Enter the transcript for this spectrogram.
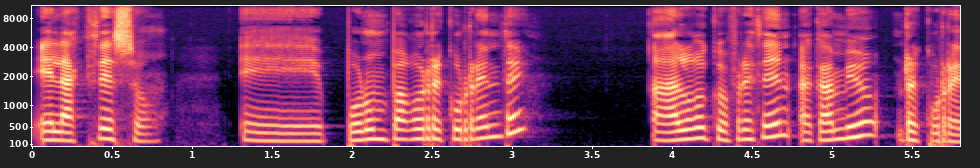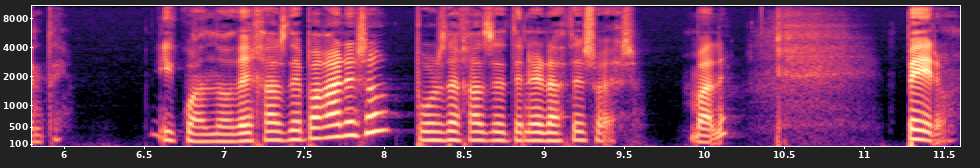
el acceso eh, por un pago recurrente a algo que ofrecen a cambio recurrente. Y cuando dejas de pagar eso, pues dejas de tener acceso a eso, ¿vale? Pero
